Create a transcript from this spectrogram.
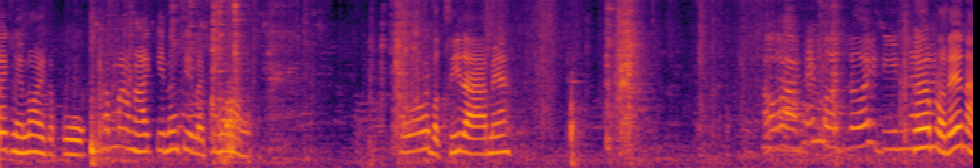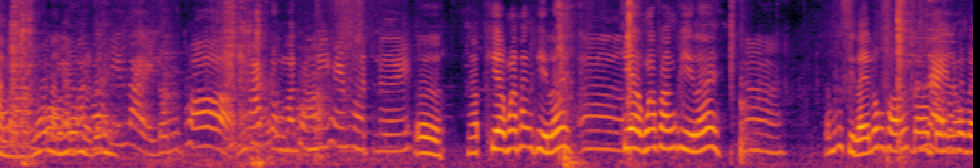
ล็กๆน้อยๆกับปลูกถ้ามาหากินทั้งทีแหละพี่น้องโอ้ยบักสีดาแม่เอาออกให้หมดเลยดินนะเพิ่มเหราได้นั่นน่ะน้อยนั่นเดี๋ยวเพิ่มมัเหนราได้ ที่ไหลลงท่องัดลงมาทางนี้ให้หมดเลย เอองับเคี่ยวมาทั้งทีเลย เออเคี่ยวมาฟังทีเลย เออแล้วมันก็สีไหลลงท้องก็เอาไหลตัวลไปงไป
